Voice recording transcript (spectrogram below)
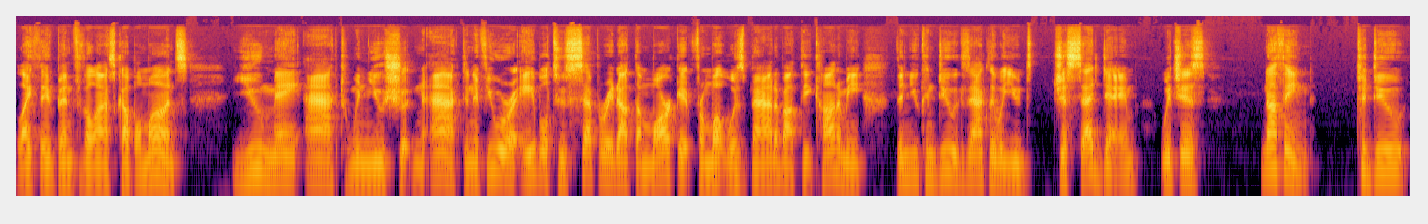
like they've been for the last couple months, you may act when you shouldn't act. And if you were able to separate out the market from what was bad about the economy, then you can do exactly what you just said, Dame, which is nothing to do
